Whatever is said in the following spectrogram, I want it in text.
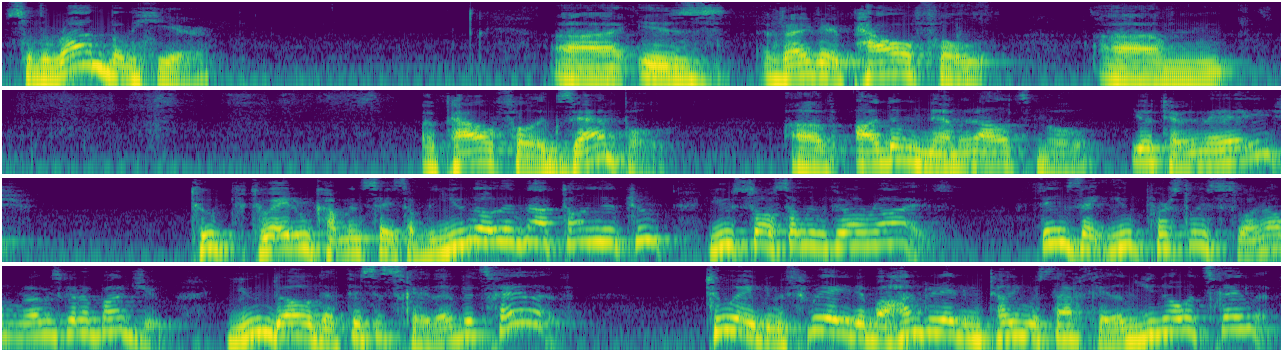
So the Rambam here uh, is a very, very powerful, um, a powerful example of Adam Neman al Tzmo Yoter Me'eish. Two, two Adam come and say something. You know they're not telling the truth. You saw something with your own eyes. Things that you personally saw, no one's going to budge you. You know that this is chaylev, it's chaylev. Two Adam, three Adam, a hundred Adam tell you it's not chaylev, you know it's chaylev.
